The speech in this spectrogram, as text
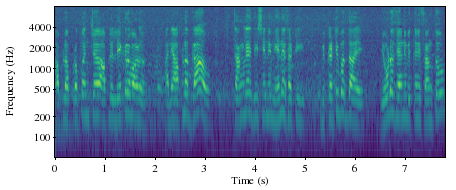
आपला प्रपंच आपले लेकरं बाळं आणि आपलं गाव चांगल्या दिशेने नेण्यासाठी मी कटिबद्ध आहे एवढंच या निमित्ताने सांगतो.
